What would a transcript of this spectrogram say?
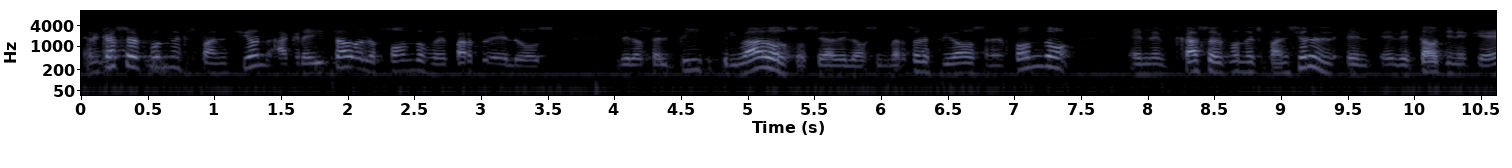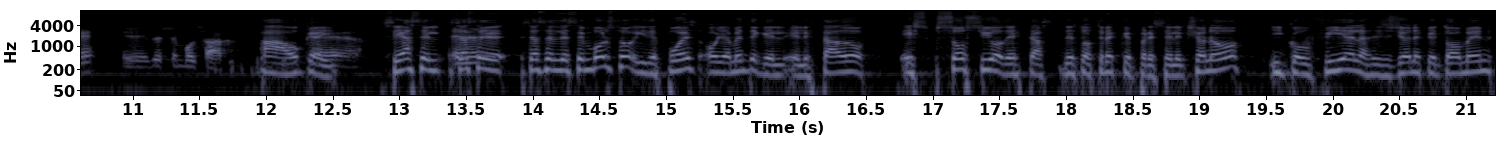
En el caso del fondo de expansión, acreditado los fondos de parte de los de los LPs privados, o sea, de los inversores privados en el fondo, en el caso del fondo de expansión, el, el- el Estado tiene que eh, desembolsar. Ah, ok. Eh, se, hace el, se, en hace, se hace el desembolso y después, obviamente, que el, Estado es socio de estas de estos tres que preseleccionó y confía en las decisiones que tomen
